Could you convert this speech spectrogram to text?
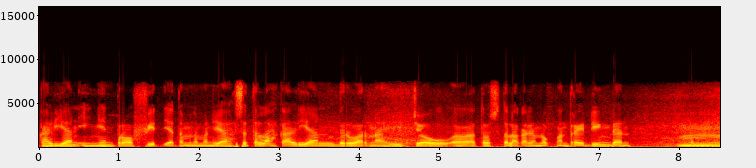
kalian ingin profit ya teman-teman ya. Setelah kalian berwarna hijau uh, atau setelah kalian melakukan trading dan mm,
